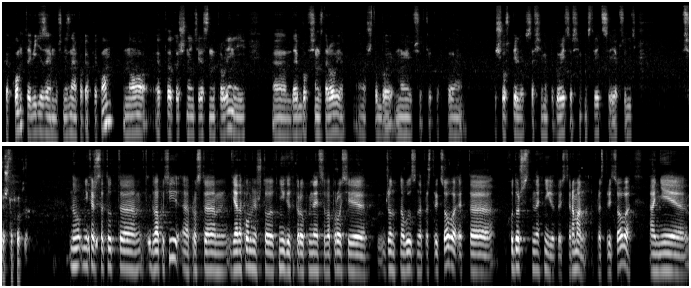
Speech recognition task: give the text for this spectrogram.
в каком-то виде займусь. Не знаю пока в каком, но это точно интересное направление. И э, дай бог всем здоровья, э, чтобы мы все-таки как-то еще успели со всеми поговорить, со всеми встретиться и обсудить все, что хочется. Ну, мне кажется, тут э, два пути. Э, просто я напомню, что книга, которая упоминается в вопросе Джонатана Уилсона про Стрельцова, это художественная книга, то есть роман про Стрельцова, а не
